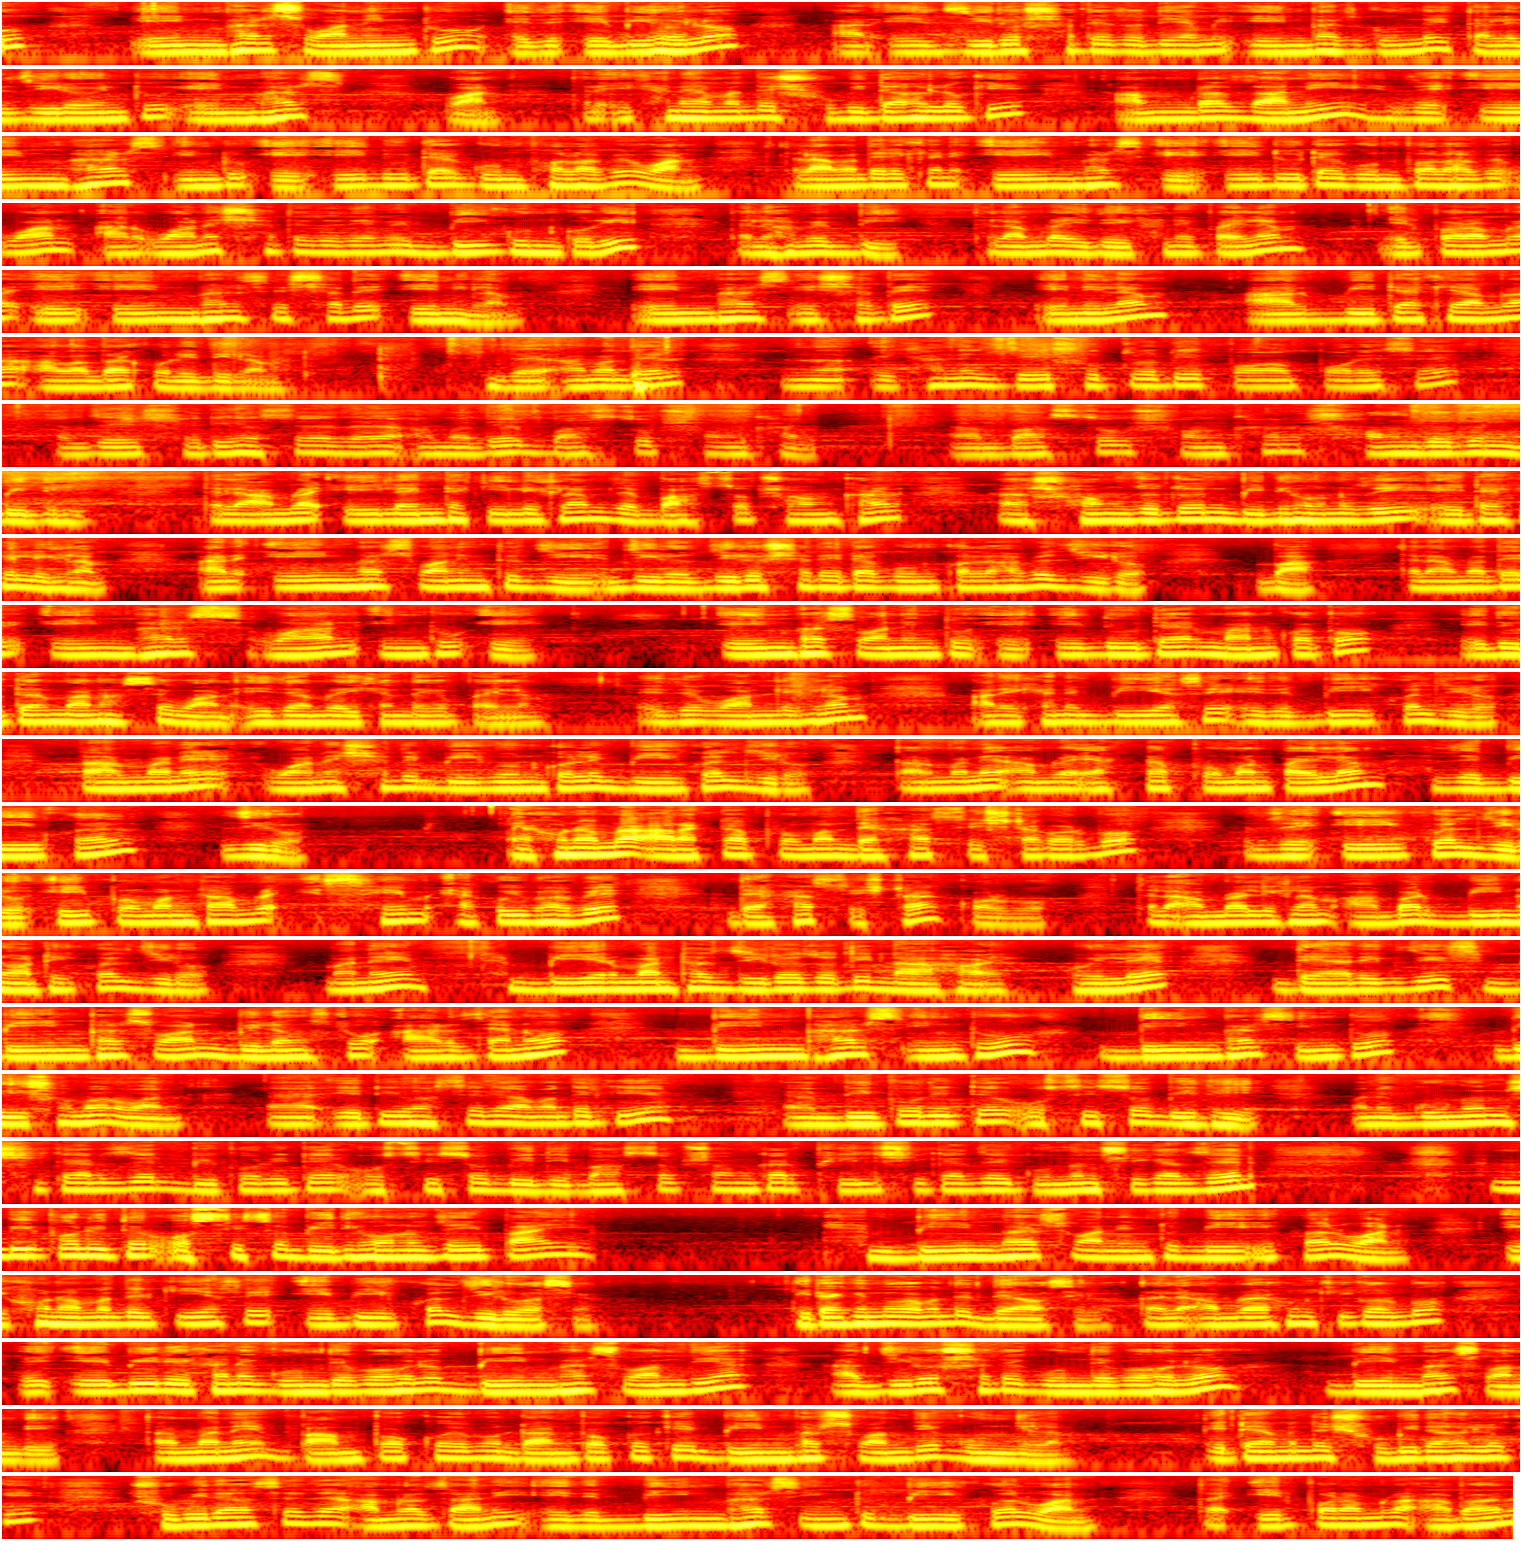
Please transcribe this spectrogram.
A inverse one into এই যে এ বি হলো আর এই জিরোর সাথে যদি আমি এ ইনভার্স গুণ দিই, তাহলে zero into A inverse one তাহলে এখানে আমাদের সুবিধা হলো কি? আমরা জানি যে এ ইনভার্স ইন্টু এ এই দুইটার গুণফল হবে ওয়ান তাহলে আমাদের এখানে এ ইনভার্স এ এই দুইটার গুণফল হবে ওয়ান আর ওয়ানের সাথে যদি আমি বি গুণ করি, তাহলে হবে বি তাহলে আমরা এই যে এখানে পাইলাম, এরপর আমরা এই এ ইনভার্সের সাথে এ নিলাম। এ ইনভার্স এর সাথে এ নিলাম, আর বিটাকে আমরা আলাদা করে দিলাম। যে আমাদের এখানে যে সূত্রটি পড়েছে, যে সেটি হচ্ছে যে আমাদের বাস্তব সংখ্যার বাস্তব সংখ্যার সংযোজন বিধি। তাহলে আমরা এই লাইনটা কি লিখলাম? যে বাস্তব সংখ্যার সংযোজন বিধি অনুযায়ী এইটাকে লিখলাম। আর এই ইনভার্স ওয়ান ইন্টু জিরো জিরোর সাথে এটা গুণ করলে হবে জিরো বা তাহলে আমাদের A inverse one into A এই ইনভার্স ওয়ান ইন্টু এ এই দুইটার মান কত? এই দুইটার মান হচ্ছে ওয়ান এই যে আমরা এখান থেকে পাইলাম। এই যে ওয়ান লিখলাম, আর এখানে বি আছে, এই যে বি ইকুয়াল জিরো তার মানে ওয়ানের সাথে বি গুণ করলে বি ইকুয়াল জিরো তার মানে আমরা একটা প্রমাণ পাইলাম যে বি ইকুয়াল জিরো এখন আমরা আর একটা প্রমাণ দেখার চেষ্টা করব যে এ ইকুয়াল জিরো এই প্রমাণটা আমরা সেম একইভাবে দেখার চেষ্টা করব। তাহলে আমরা লিখলাম আবার বি নট ইকুয়াল জিরো মানে বি এর মানটা জিরো যদি না হয়, হইলে there exists B inverse one belongs to R যেন B inverse into B inverse into B সমান ওয়ান এটি হচ্ছে যে আমাদের কি বিপরীতের অস্তিত্ব বিধি মানে গুণন স্বীকার্যের বিপরীতের অস্তিত্ব বিধি, বাস্তব সংখ্যার ফিল স্বীকার্যের, গুণন স্বীকার্যের বিপরীতের অস্তিত্ব বিধি অনুযায়ী পাই B inverse one into B equal one এখন আমাদের কি আছে? এ বি ইকুয়াল জিরো আছে। এটা কিন্তু আমাদের দেওয়া ছিল। তাহলে আমরা এখন কি করব? এই এ বির এখানে গুণ দেবো হলো বি ইনভার্স ওয়ান দিয়ে, আর জিরোর সাথে গুণ দেবো হলো বি ইনভার্স ওয়ান দিয়ে। তার মানে বাম পক্ষ এবং ডান পক্ষকে বি ইনভার্স ওয়ান দিয়ে গুণ দিলাম। এটা আমাদের সুবিধা হলো কি? সুবিধা হচ্ছে যে আমরা জানি এই যে B inverse into B equal one তা এরপর আমরা আবার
